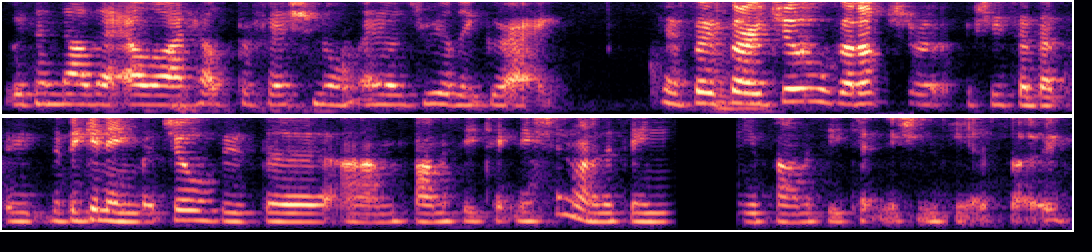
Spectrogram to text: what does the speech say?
with another allied health professional and it was really great yeah, so sorry, Jules, I'm not sure if she said that at the beginning, but Jules is the um, pharmacy technician, one of the senior pharmacy technicians here. So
